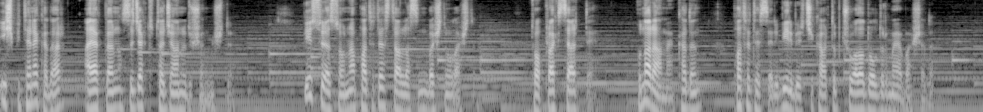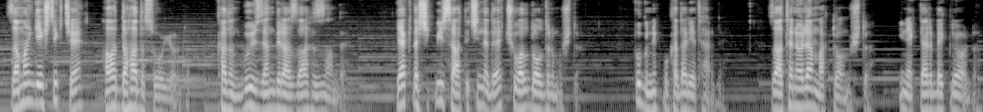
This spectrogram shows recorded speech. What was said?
İş bitene kadar ayaklarını sıcak tutacağını düşünmüştü. Bir süre sonra patates tarlasının başına ulaştı. Toprak sertti. Buna rağmen kadın patatesleri bir bir çıkartıp çuvala doldurmaya başladı. Zaman geçtikçe hava daha da soğuyordu. Kadın bu yüzden biraz daha hızlandı. Yaklaşık bir saat içinde de çuvalı doldurmuştu. Bugünlük bu kadar yeterdi. Zaten öğlen vakti olmuştu. İnekler bekliyordu.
